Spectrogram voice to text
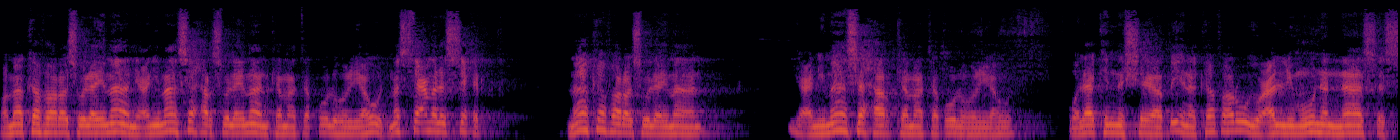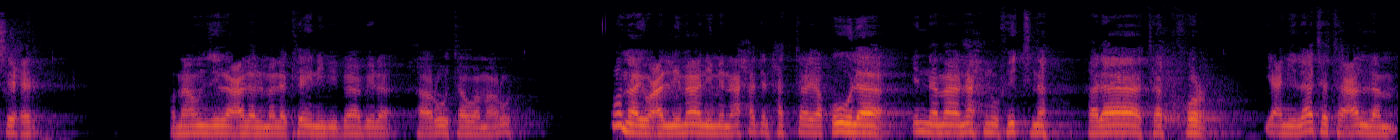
وما كفر سليمان يعني ما سحر سليمان كما تقوله اليهود ما استعمل السحر. ما كفر سليمان يعني ما سحر كما تقوله اليهود. ولكن الشياطين كفروا يعلمون الناس السحر. وما أنزل على الملكين ببابل هاروت وماروت. وما يعلمان من أحد حتى يقولا إنما نحن فتنة فلا تكفر. يعني لا تتعلم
